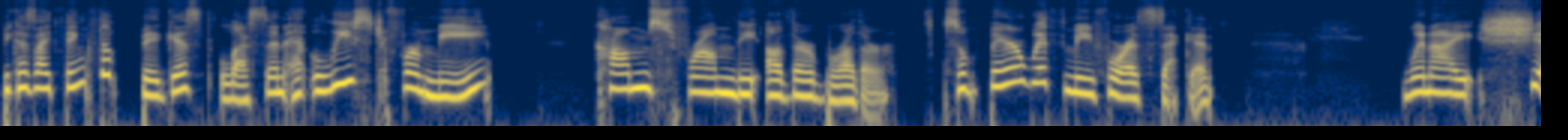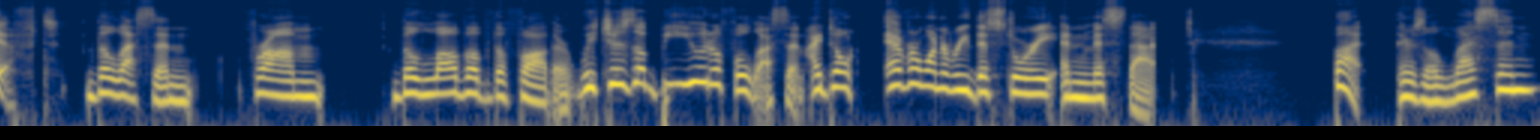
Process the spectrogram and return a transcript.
because I think the biggest lesson, at least for me, comes from the other brother. So bear with me for a second when I shift the lesson from the love of the Father, which is a beautiful lesson. I don't ever want to read this story and miss that. But there's a lesson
